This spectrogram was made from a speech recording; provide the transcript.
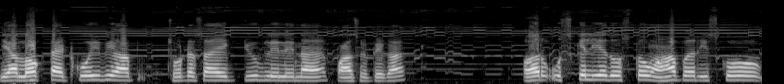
या लॉक टाइट कोई भी आप छोटा सा एक ट्यूब ले लेना है, पाँच रुपये का। और उसके लिए दोस्तों वहाँ पर इसको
